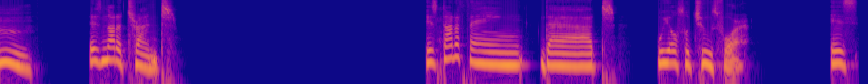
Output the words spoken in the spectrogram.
mm, is not a trend. It's not a thing that we also choose for. Is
